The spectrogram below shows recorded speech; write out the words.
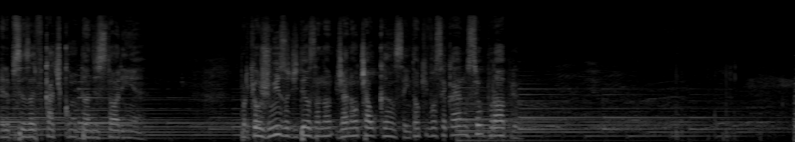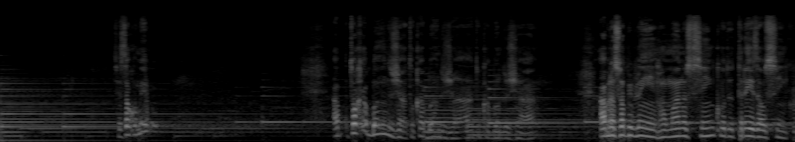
Ele precisa ficar te contando historinha. Porque o juízo de Deus já não te alcança. Então que você caia no seu próprio. Vocês estão comigo? Estou acabando já, estou acabando já, estou acabando já. Abra sua Bíblia em Romanos 5, do 3 ao 5.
